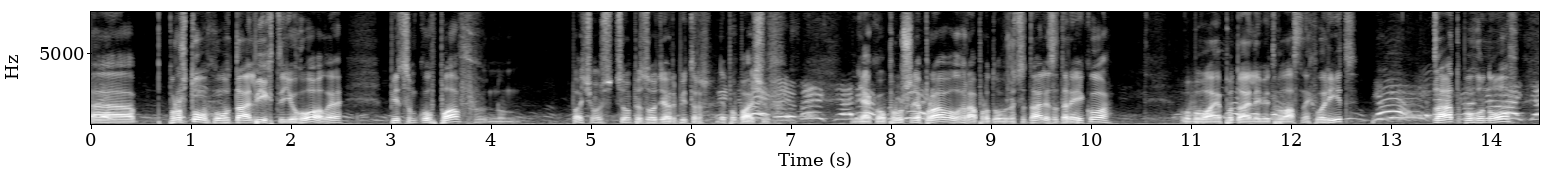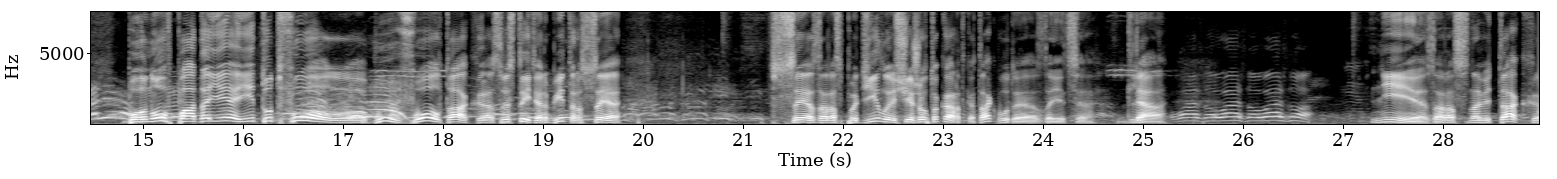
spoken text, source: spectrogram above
Е, проштовхував далі бігти його, але підсумку впав. Бачимо, що в цьому епізоді арбітр не побачив ніякого порушення правил. Гра продовжується далі. Задарейко вибиває подалі від власних воріт. Зад Богонов. Богонов падає, і тут фол. Був фол. Так, свистить арбітр. Все, все зараз по ділу. І ще й жовта картка, так буде, здається, для. Уважно, уважно, уважно. Ні, зараз навіть так. е,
